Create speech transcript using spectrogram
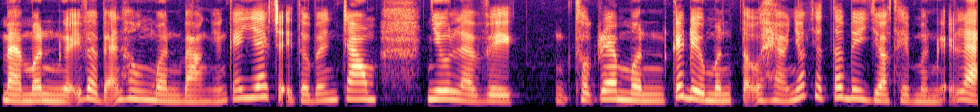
Mà mình nghĩ về bản thân mình bằng những cái giá trị từ bên trong, như là việc thực ra mình cái điều mình tự hào nhất cho tới bây giờ thì mình nghĩ là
